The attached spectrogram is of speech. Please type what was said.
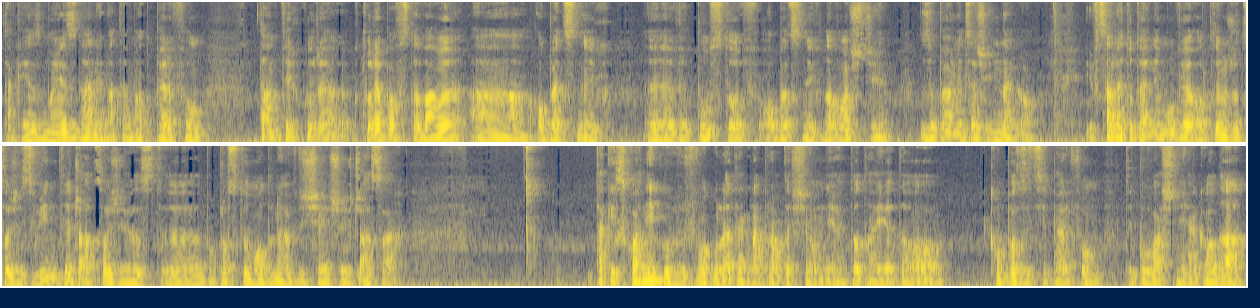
Takie jest moje zdanie na temat perfum tamtych, które, które powstawały, a obecnych y, wypustów, obecnych nowości. Zupełnie coś innego. I wcale tutaj nie mówię o tym, że coś jest vintage, a coś jest y, po prostu modne w dzisiejszych czasach. Takich składników już w ogóle tak naprawdę się nie dodaje do kompozycji perfum typu właśnie jagoda,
